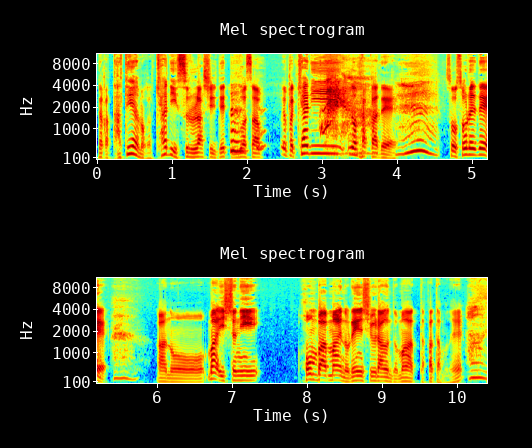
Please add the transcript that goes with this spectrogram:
なんか立山がキャディするらしいでって噂やっぱキャディの中で そうそれであのーまあ一緒に本番前の練習ラウンド回った方もねはい。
